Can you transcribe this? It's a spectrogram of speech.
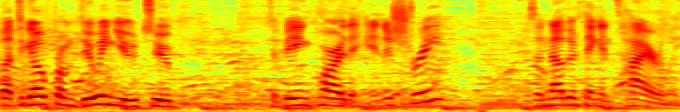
but to go from doing YouTube to being part of the industry is another thing entirely.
